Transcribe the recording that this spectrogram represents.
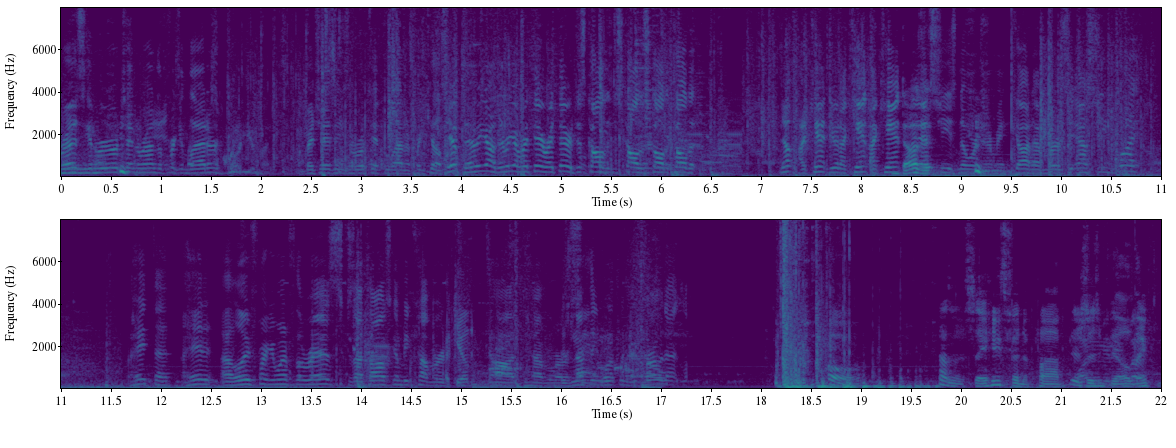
Red's gonna rotate around the freaking ladder. I bet you anything he's gonna rotate the ladder for kills. Yep, there we go, there we go, right there, right there. Just called it, just called it, just called it, called it. Nope, I can't do it, I can't, I can't. Does it. SG is nowhere near me. God have mercy. SG, what? I hate that. I hate it. Uh, I literally fucking went for the res because I thought I was gonna be covered. Killed. God have mercy. There's nothing when you throw that. Oh. I was gonna say, he's finna pop. It's just building.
